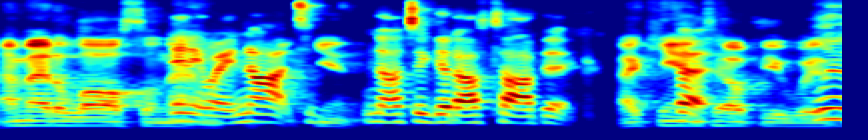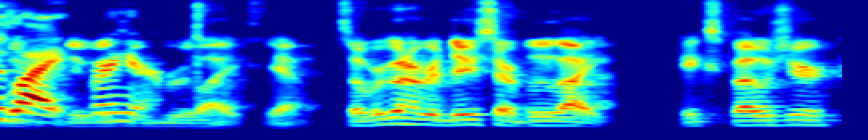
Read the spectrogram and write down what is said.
I'm, at a loss on that. Anyway, one. not to can't- to get off topic. I can't help you with blue what to light, do right here. blue light. Yeah. So we're going to reduce our blue light exposure,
